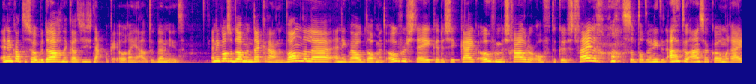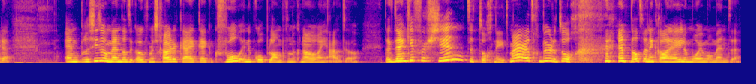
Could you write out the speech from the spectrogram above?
En ik had het zo bedacht en ik had zoiets, nou oké, oranje auto, ik ben benieuwd. En ik was op dat moment lekker aan het wandelen en ik wou op dat moment oversteken. Dus ik kijk over mijn schouder of de kust veilig was, of dat er niet een auto aan zou komen rijden. En precies op het moment dat ik over mijn schouder kijk, kijk ik vol in de koplampen van de knaloranje auto. Dat ik denk, je verzint het toch niet? Maar het gebeurde toch. en dat vind ik gewoon hele mooie momenten.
